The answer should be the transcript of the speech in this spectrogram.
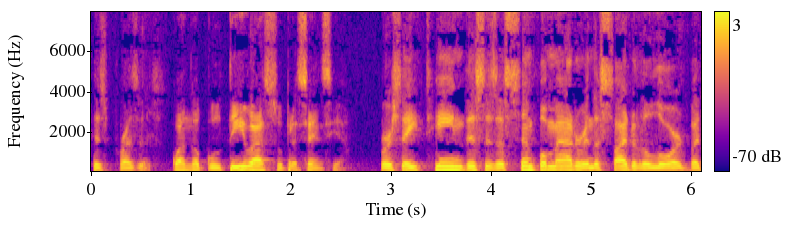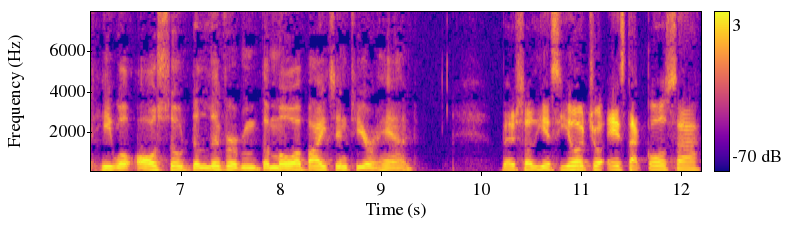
His presence. cuando cultivas su presencia. Verse 18 This is a simple matter in the sight of the Lord, but He will also deliver the Moabites into your hand. Verso 18, esta cosa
